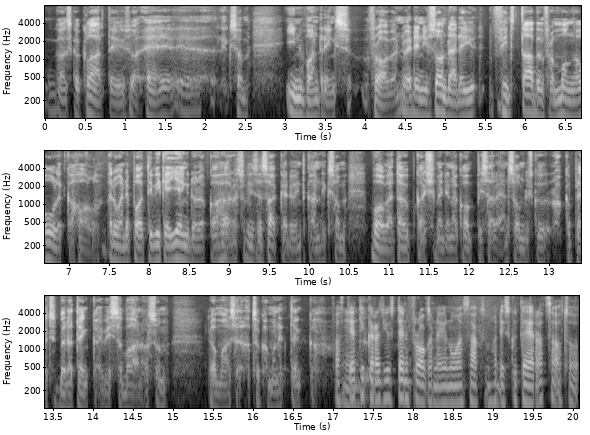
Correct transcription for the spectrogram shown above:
ganska klart, det är ju så, är, liksom invandringsfrågan. Nu är den ju sån där det finns tabun från många olika håll, beroende på till vilken gäng du råkar höra så finns det saker du inte kan liksom våga ta upp kanske med dina kompisar ens om du skulle råka plötsligt börja tänka i vissa banor som de anser att så kan man inte tänka. Fast jag tycker att just den frågan är ju nog en sak som har diskuterats alltså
